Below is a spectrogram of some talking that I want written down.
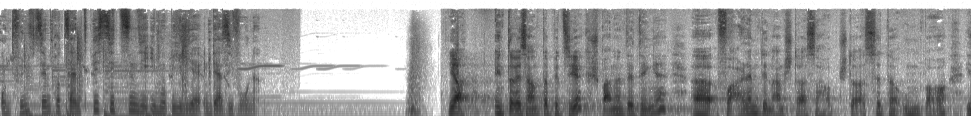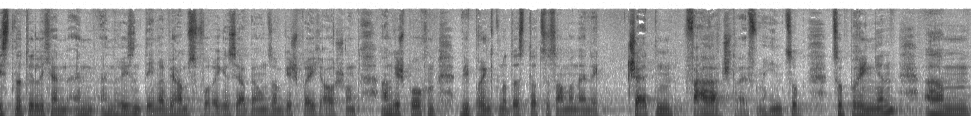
und 15 Prozent besitzen die Immobilie, in der sie wohnen. Ja, interessanter Bezirk, spannende Dinge. Äh, vor allem die Landstraße Hauptstraße, der Umbau ist natürlich ein, ein, ein Riesenthema. Wir haben es voriges Jahr bei unserem Gespräch auch schon angesprochen. Wie bringt man das da zusammen, eine gescheiten Fahrradstreifen hinzubringen. Ähm,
